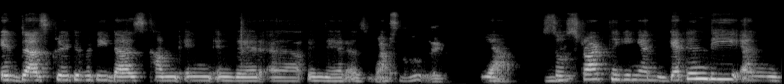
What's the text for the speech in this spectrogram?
it does creativity does come in in there uh, in there as well. Absolutely. Yeah. So mm-hmm. start thinking and get in the and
